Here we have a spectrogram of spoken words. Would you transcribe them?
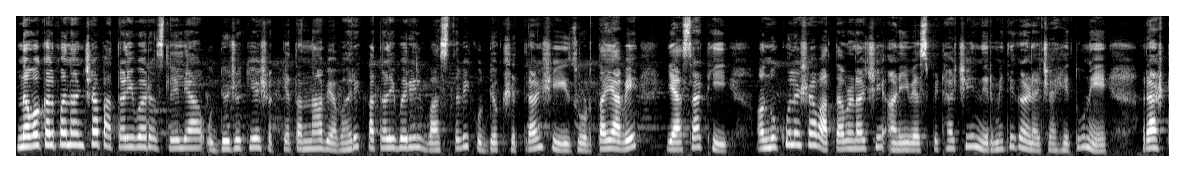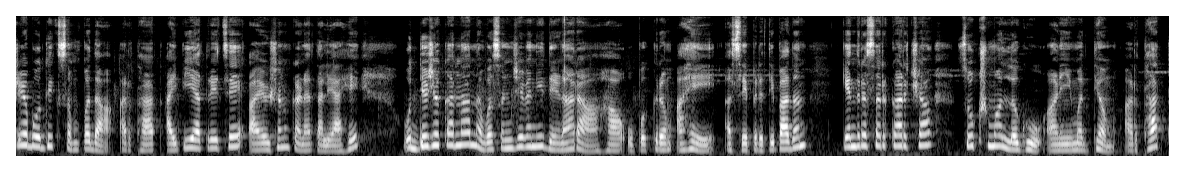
नवकल्पनांच्या पातळीवर असलेल्या उद्योजकीय शक्यतांना व्यावहारिक पातळीवरील वास्तविक उद्योग क्षेत्रांशी जोडता यावे यासाठी अनुकूल अशा वातावरणाची आणि व्यासपीठाची निर्मिती करण्याच्या हेतूने राष्ट्रीय बौद्धिक संपदा अर्थात आय पी यात्रेचे आयोजन करण्यात आले आहे. उद्योजकांना नवसंजीवनी देणारा हा उपक्रम आहे असे प्रतिपादन केंद्र सरकारच्या सूक्ष्म लघु आणि मध्यम अर्थात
